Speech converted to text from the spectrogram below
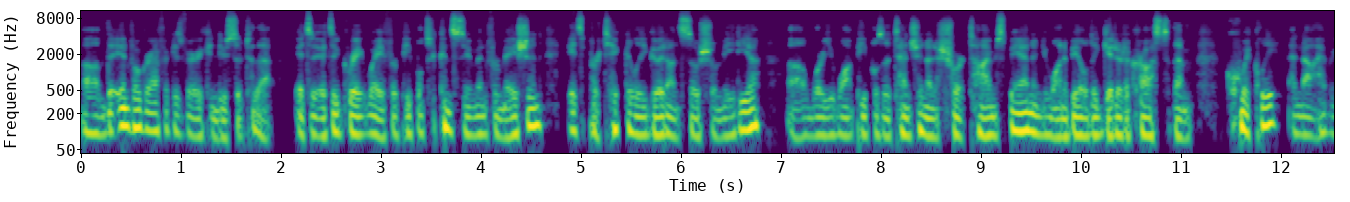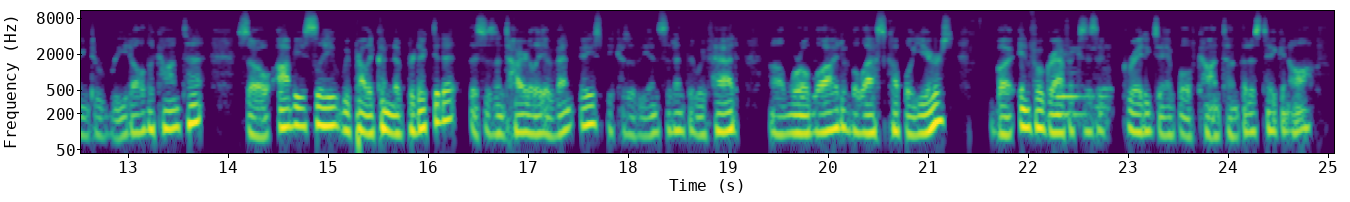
Um, the infographic is very conducive to that it's a, it's a great way for people to consume information. It's particularly good on social media um, where you want people's attention in a short time span and you want to be able to get it across to them quickly and not having to read all the content. So obviously, we probably couldn't have predicted it. This is entirely event based because of the incident that we've had um, worldwide over the last couple years. But infographics is a great example of content that has taken off.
